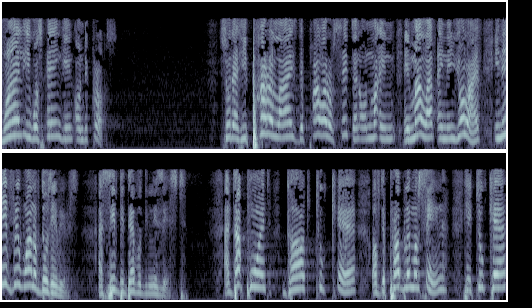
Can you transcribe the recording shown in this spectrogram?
while he was hanging on the cross so that he paralyzed the power of Satan on my, in, in my life and in your life in every one of those areas as if the devil didn't exist. At that point, God took care of the problem of sin. He took care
